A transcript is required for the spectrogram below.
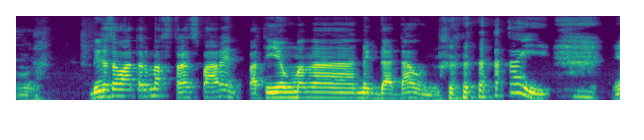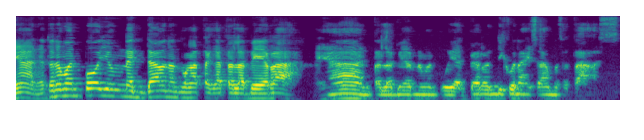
Hmm. Dito sa Watermax, transparent. Pati yung mga nagda-down. Ay. Ayan. Ito naman po yung nag-down ng mga taga-Talavera. Ayan. Talavera naman po yan. Pero hindi ko na isama sa taas.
